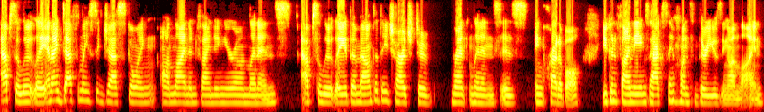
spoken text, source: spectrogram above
Absolutely. And I definitely suggest going online and finding your own linens. Absolutely. The amount that they charge to rent linens is incredible. You can find the exact same ones that they're using online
